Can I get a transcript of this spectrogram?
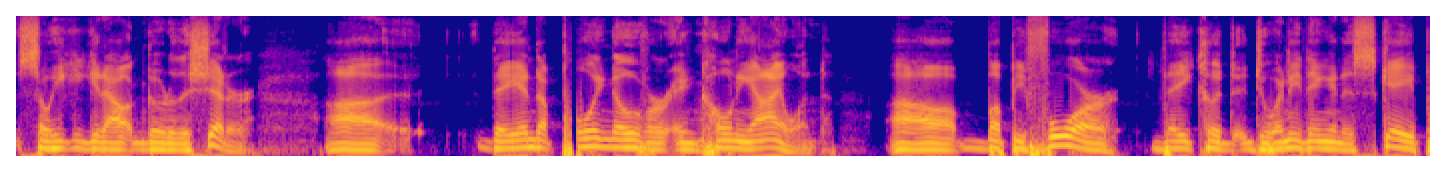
so he could get out and go to the shitter. they end up pulling over in Coney Island, but before they could do anything and escape,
